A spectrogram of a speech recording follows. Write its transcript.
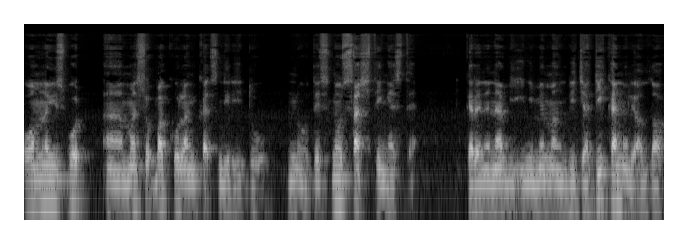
orang Melayu sebut uh, masuk baku langkat sendiri. Do no there's no such thing as that. Kerana nabi ini memang dijadikan oleh Allah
